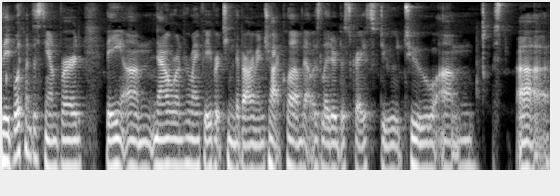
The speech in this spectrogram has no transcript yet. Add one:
they both went to Stanford. They um, now run for my favorite team, the Bowerman Track Club, that was later disgraced due to um, uh,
